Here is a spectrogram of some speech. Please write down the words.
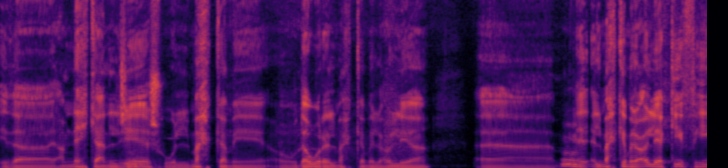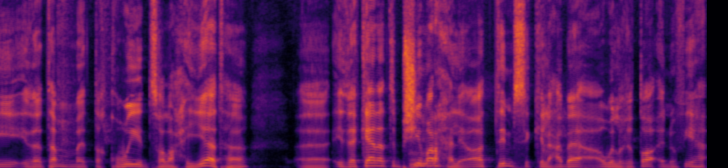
إذا عم نحكي عن الجيش والمحكمة ودور المحكمة العليا آه المحكمة العليا كيف هي؟ إذا تم تقويض صلاحياتها آه إذا كانت بشي مرحلة آه تمسك العباءة أو الغطاء إنه فيها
